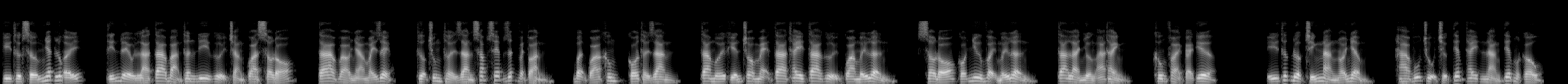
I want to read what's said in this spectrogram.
Kỳ thực sớm nhất lúc ấy, tín đều là ta bản thân đi gửi chẳng qua sau đó, ta vào nhà máy dệt, thượng trung thời gian sắp xếp rất vẹn toàn, bận quá không có thời gian ta mới khiến cho mẹ ta thay ta gửi qua mấy lần, sau đó có như vậy mấy lần, ta là nhường a thành, không phải cái kia. Ý thức được chính nàng nói nhầm, hà vũ trụ trực tiếp thay nàng tiếp một câu.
